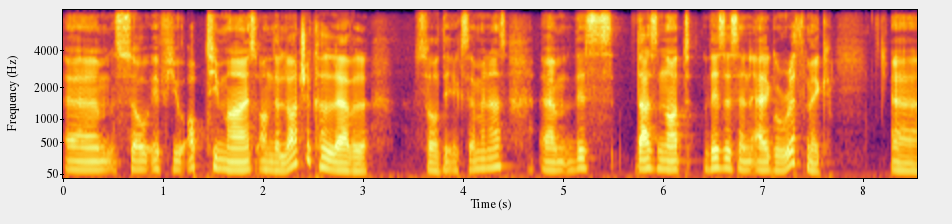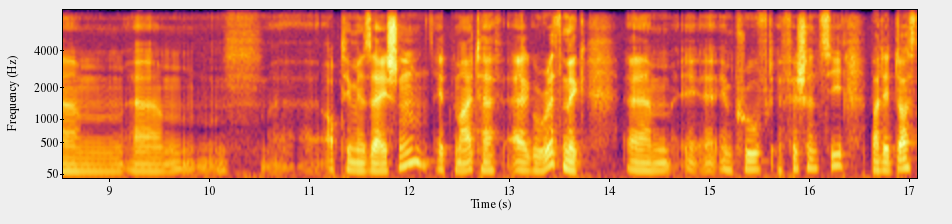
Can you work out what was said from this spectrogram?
Um, so if you optimize on the logical level, so the examiners, um, this does not, this is an algorithmic um, um, optimization. It might have algorithmic um, improved efficiency, but it does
